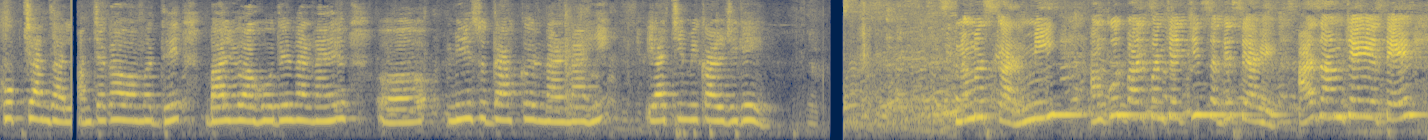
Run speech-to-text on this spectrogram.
खूप छान झालं. आमच्या गावामध्ये बालविवाह होऊ देणार नाही मी सुद्धा करणार नाही याची मी काळजी घेईन. नमस्कार मी अंकुर बालपंचायतची सदस्य आहे. आज आमच्या येथे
